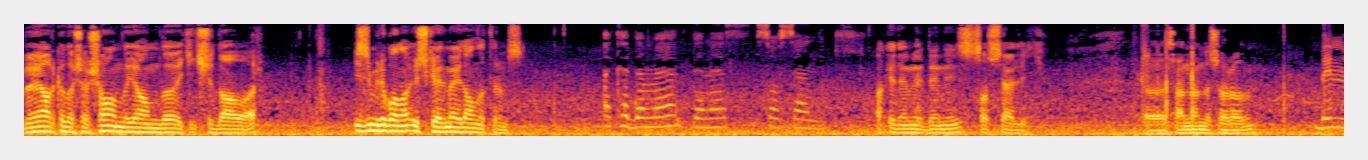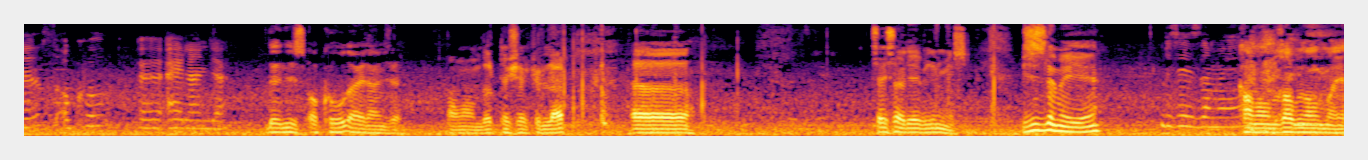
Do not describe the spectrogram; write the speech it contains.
Ve arkadaşlar şu anda yanımda iki kişi daha var. İzmir'i bana üç kelimeyle anlatır mısın? Akademi, deniz, sosyallik. Akademi, deniz, sosyallik. Ee, senden de soralım. Deniz, okul, e, eğlence. Deniz, okul, eğlence. Tamamdır. Teşekkürler. Ee, şey söyleyebilir miyiz? Biz izlemeyi, Bizi izlemeye. kanalımıza abone olmayı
